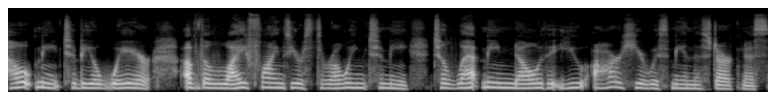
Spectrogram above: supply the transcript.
help me to be aware of the lifelines you're throwing to me to let me know that you are here with me in this darkness.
